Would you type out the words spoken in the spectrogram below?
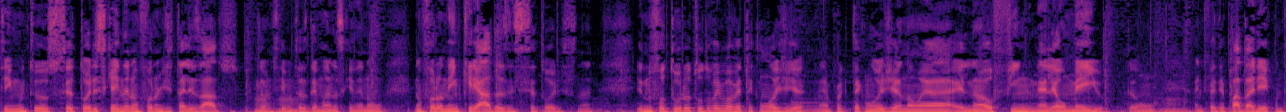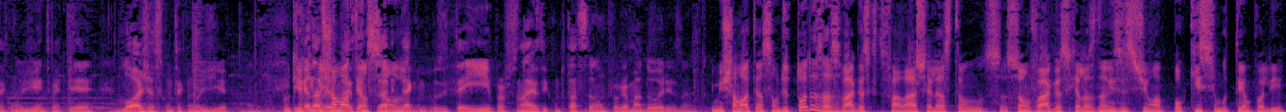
tem muitos setores que ainda não foram digitalizados, então uhum. tem muitas demandas que ainda não, não foram nem criadas nesses setores, né? E no futuro tudo vai envolver tecnologia, né? Porque tecnologia não é, ele não é o fim, né? Ele é o meio. Então, uhum. a gente vai ter padaria com tecnologia, a gente vai ter lojas com tecnologia. Né? Porque e cada que me chamou a atenção. De técnicos de TI, profissionais de computação, programadores. Né? Me chamou a atenção de todas as vagas que tu falaste, elas estão, são vagas que elas não existiam há pouquíssimo tempo ali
